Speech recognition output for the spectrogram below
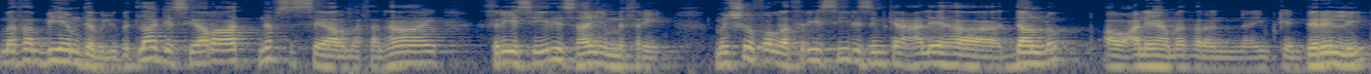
مثلا BMW بتلاقي سيارات نفس السيارة مثلا. هاي 3 Series هاي M3 بنشوف والله 3 Series يمكن عليها دانلوب أو عليها مثلا يمكن بيريلي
